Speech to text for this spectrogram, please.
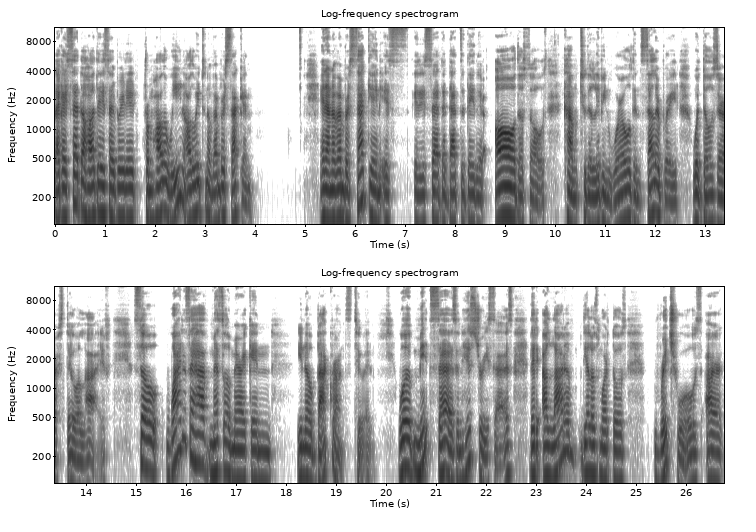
Like I said, the holiday is celebrated from Halloween all the way to November 2nd. And on November 2nd, is it is said that that's the day that all the souls come to the living world and celebrate with those that are still alive. So, why does it have Mesoamerican, you know, backgrounds to it? Well, myth says and history says that a lot of Dia de los Muertos rituals are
